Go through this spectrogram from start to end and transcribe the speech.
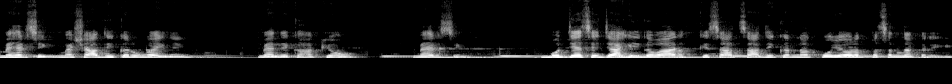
मेहर सिंह, मैं शादी करूँगा ही नहीं। मैंने कहा, क्यों? मेहर सिंह, मुझ जैसे जाहिल गवार के साथ शादी करना कोई औरत पसंद ना करेगी।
